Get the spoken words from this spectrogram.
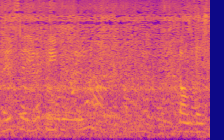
கிரேப் சாரியில் த்ரீ ஃபிஃப்டிலாம் கவுண்டர்ஸ்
